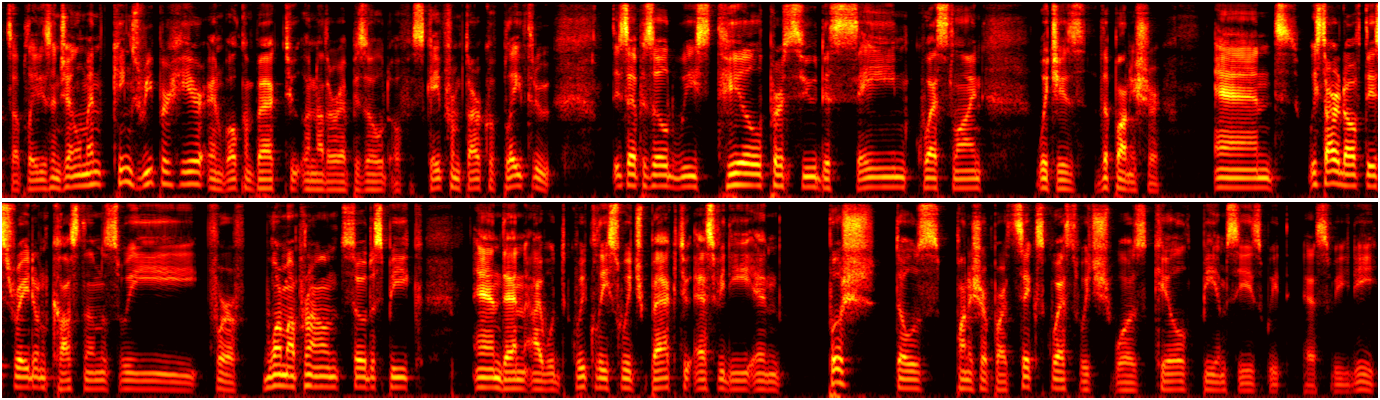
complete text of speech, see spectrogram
What's up ladies and gentlemen, King's Reaper here and welcome back to another episode of Escape from Tarkov playthrough. This episode we still pursue the same quest line, which is the Punisher. And we started off this raid on customs, we for a warm-up round, so to speak, and then I would quickly switch back to SVD and push those Punisher Part 6 quests, which was kill PMCs with SVD.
